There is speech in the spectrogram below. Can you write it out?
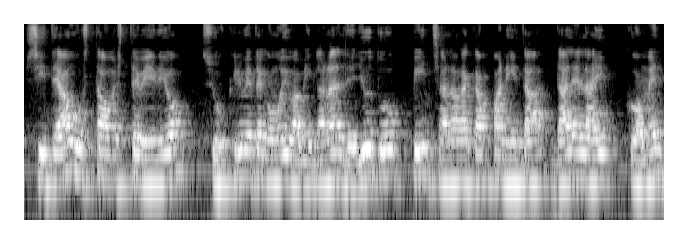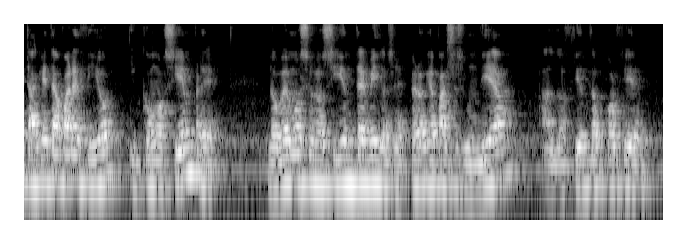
Si te ha gustado este vídeo, suscríbete como digo a mi canal de YouTube, pincha a la campanita, dale like, comenta qué te ha parecido y como siempre, nos vemos en los siguientes vídeos. Espero que pases un día al 200%.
